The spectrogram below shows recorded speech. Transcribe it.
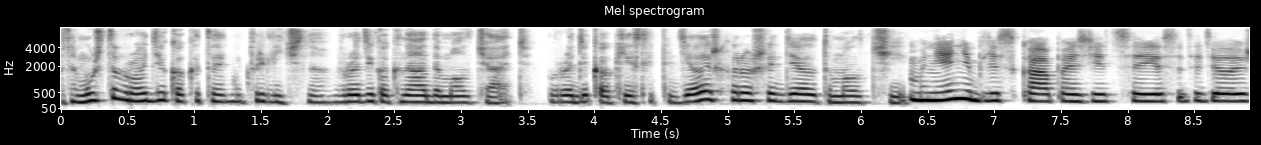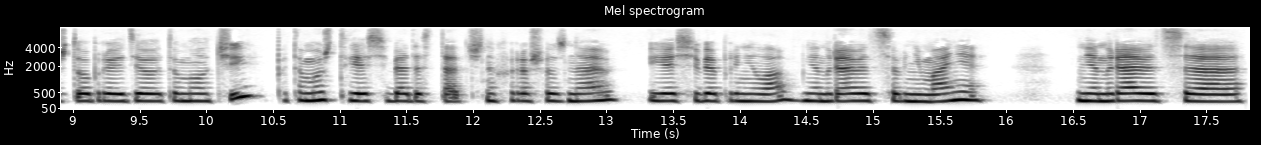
Потому что вроде как это неприлично, вроде как надо молчать. Вроде как, если ты делаешь хорошее дело, то молчи. Мне не близка позиция, если ты делаешь доброе дело, то молчи, потому что я себя достаточно хорошо знаю, и я себя приняла. Мне нравится внимание, мне нравится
